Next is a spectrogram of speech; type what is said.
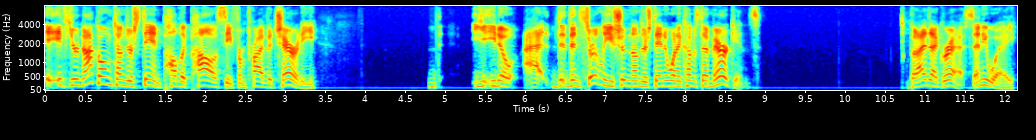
if you're not going to understand public policy from private charity, you, you know, th- then certainly you shouldn't understand it when it comes to Americans. But I digress. Anyway,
